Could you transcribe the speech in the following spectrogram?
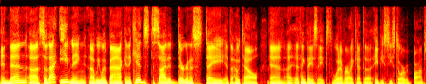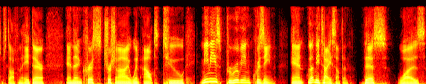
And then uh, so that evening uh, we went back and the kids decided they're gonna stay at the hotel and I, I think they just ate whatever like at the ABC store. We bought them some stuff and they ate there. And then Chris, Trish, and I went out to Mimi's Peruvian Cuisine. And let me tell you something. This was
